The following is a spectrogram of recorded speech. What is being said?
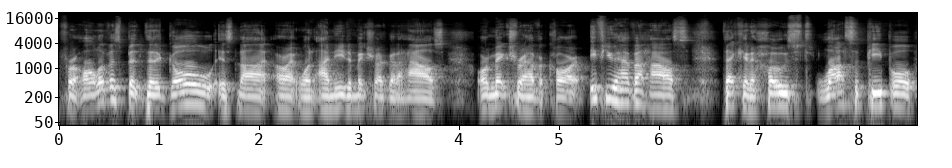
for all of us but the goal is not all right well i need to make sure i've got a house or make sure i have a car. If you have a house that can host lots of people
